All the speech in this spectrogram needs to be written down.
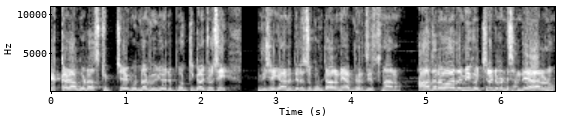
ఎక్కడా కూడా స్కిప్ చేయకుండా వీడియోని పూర్తిగా చూసి విషయాన్ని తెలుసుకుంటారని అభ్యర్థిస్తున్నాను. ఆ తర్వాత మీకు వచ్చినటువంటి సందేహాలను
